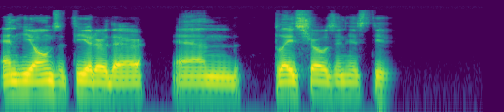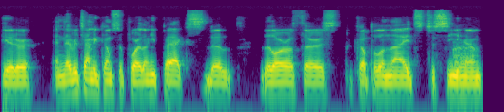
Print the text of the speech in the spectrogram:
and he owns a theater there and plays shows in his theater. And every time he comes to Portland, he packs the the Laurel Thirst a couple of nights to see him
